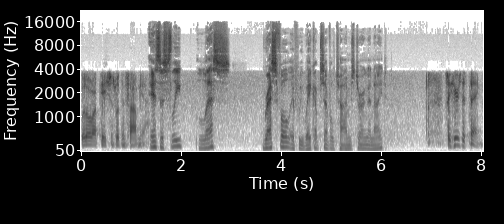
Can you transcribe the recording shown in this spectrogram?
with all our patients with insomnia. Is the sleep less restful if we wake up several times during the night? So here's the thing.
